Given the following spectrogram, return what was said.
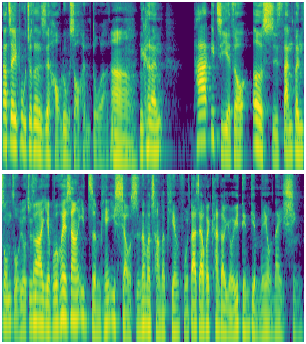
那这一部就真的是好入手很多了。嗯，你可能它一集也只有二十三分钟左右，就是啊，也不会像一整篇一小时那么长的篇幅，大家会看到有一点点没有耐心。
